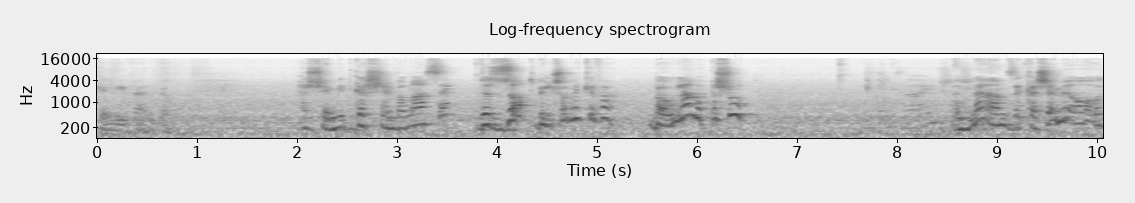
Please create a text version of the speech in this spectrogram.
כלי והנבוא. השם מתגשם במעשה, וזאת בלשון נקבה, בעולם הפשוט. אמנם זה קשה מאוד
